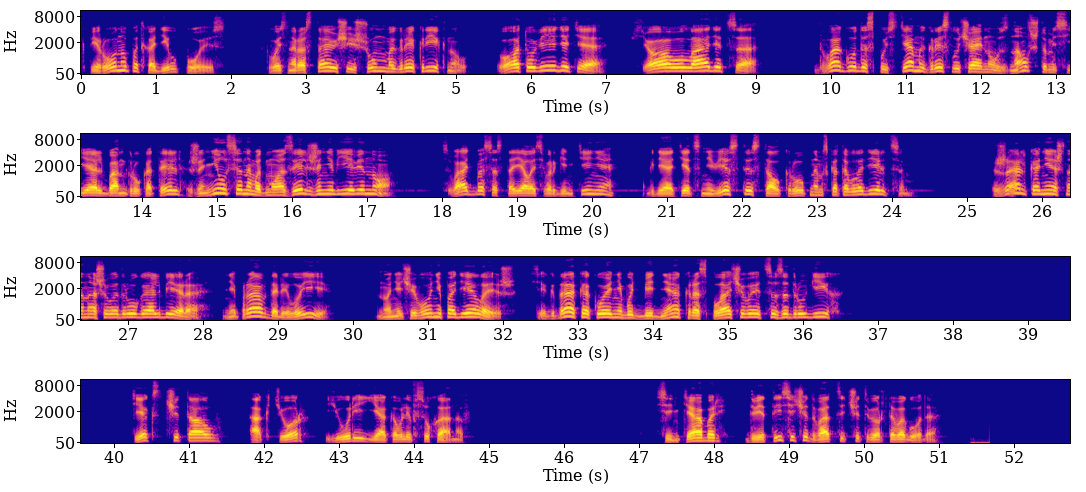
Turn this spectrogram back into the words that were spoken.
К перрону подходил поезд. Сквозь нарастающий шум Мегре крикнул. «Вот увидите! Все уладится!» Два года спустя Мегре случайно узнал, что месье Альбан Грукотель женился на мадмуазель Женевье Но. Свадьба состоялась в Аргентине, где отец невесты стал крупным скотовладельцем. Жаль, конечно, нашего друга Альбера, не правда ли, Луи? Но ничего не поделаешь. Всегда какой-нибудь бедняк расплачивается за других. Текст читал актер Юрий Яковлев-Суханов. Сентябрь 2024 года.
